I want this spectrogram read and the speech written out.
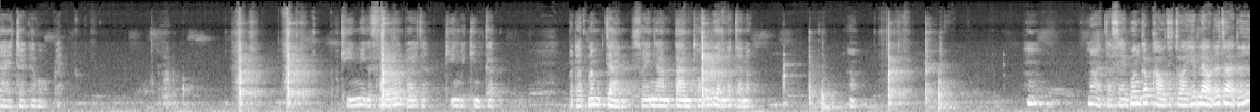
ต่ายจอยก็บอกไปขิงมีก็ใส่ลงไปจ้ะขิงไปกินกับ ประดับน้ำจานสวยงามตามท้องเรื่องนะจ๊ะเนาะเอาหึมาจะใส่ เบิ้งกับเขาวจิจอยเฮ็ดแล้วเด้อจ้ะเด้อ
